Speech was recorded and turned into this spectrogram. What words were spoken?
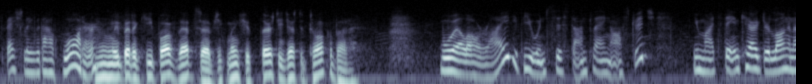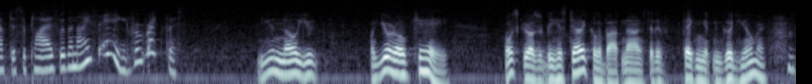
especially without water. Mm, we better keep off that subject. Makes you thirsty just to talk about it. Well, all right, if you insist on playing ostrich, you might stay in character long enough to supply us with a nice egg for breakfast. You know, you. Well, you're okay. Most girls would be hysterical about now instead of taking it in good humor.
